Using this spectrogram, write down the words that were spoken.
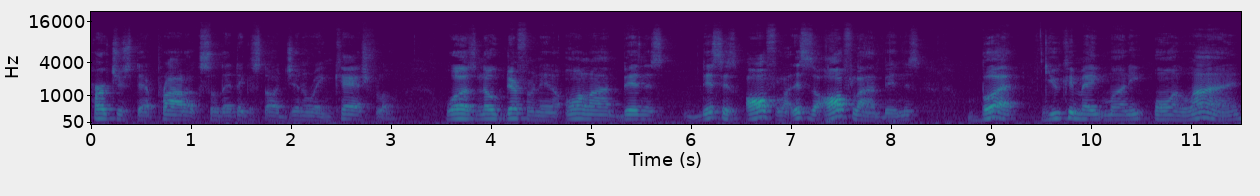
purchase their products so that they can start generating cash flow was no different than an online business. This is offline. This is an offline business, but you can make money online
